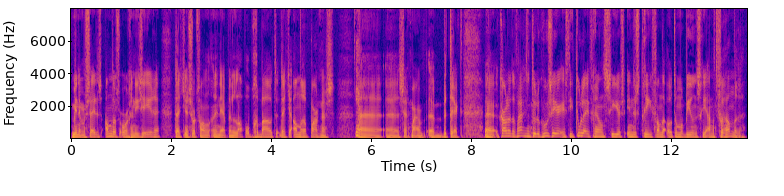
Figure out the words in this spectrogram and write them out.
binnen Mercedes anders organiseren. Dat je een soort van, je hebt een lab opgebouwd. Dat je andere partners, uh, uh, zeg maar, uh, betrekt. Carlo, de vraag is natuurlijk, hoezeer is die toeleveranciersindustrie van de automobielindustrie aan het veranderen?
